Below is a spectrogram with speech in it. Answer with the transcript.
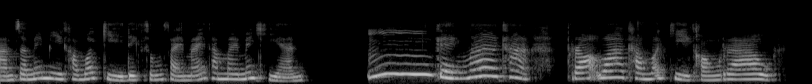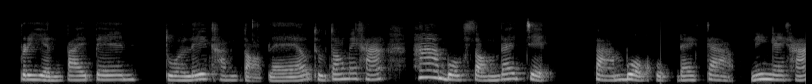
3จะไม่มีคำว่ากี่เด็กสงสัยไหมทำไมไม่เขียน อืม เก่งมากค่ะ เพราะว่าคำว่ากี่ของเรา เปลี่ยนไปเป็นตัวเลขคำตอบแล้ว ถูกต้องไหมคะ5บวก2ได้7 3บวก6ได้9นี่ไงคะ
